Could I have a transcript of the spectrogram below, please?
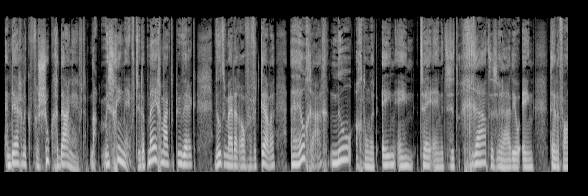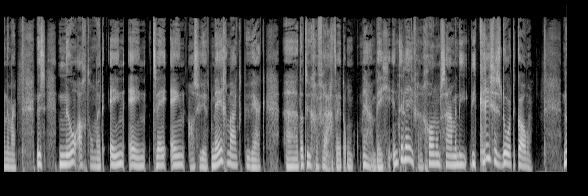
een dergelijk verzoek gedaan heeft. Nou, misschien heeft u dat meegemaakt op uw werk. Wilt u mij daarover vertellen? Uh, heel graag 0800-1121. Het is het gratis Radio 1 telefoonnummer. Dus 0800 1121 als als u heeft meegemaakt op uw werk... Uh, dat u gevraagd werd om ja, een beetje in te leveren. Gewoon om samen die, die crisis door te komen. 0800-1121.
